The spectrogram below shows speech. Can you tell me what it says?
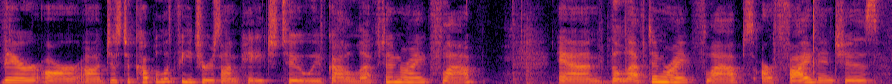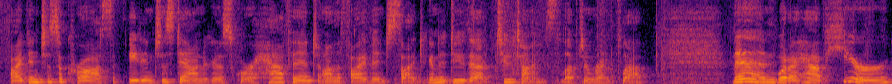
There are uh, just a couple of features on page two. We've got a left and right flap and the left and right flaps are five inches, five inches across, eight inches down. You're gonna score a half inch on the five inch side. You're gonna do that two times, left and right flap. Then what I have here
